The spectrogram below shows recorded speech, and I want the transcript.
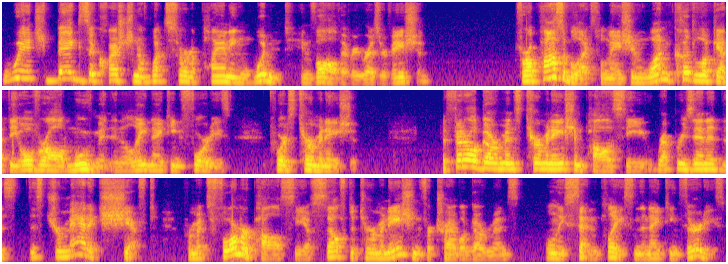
which begs the question of what sort of planning wouldn't involve every reservation. For a possible explanation, one could look at the overall movement in the late 1940s towards termination. The federal government's termination policy represented this, this dramatic shift from its former policy of self-determination for tribal governments only set in place in the 1930s.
